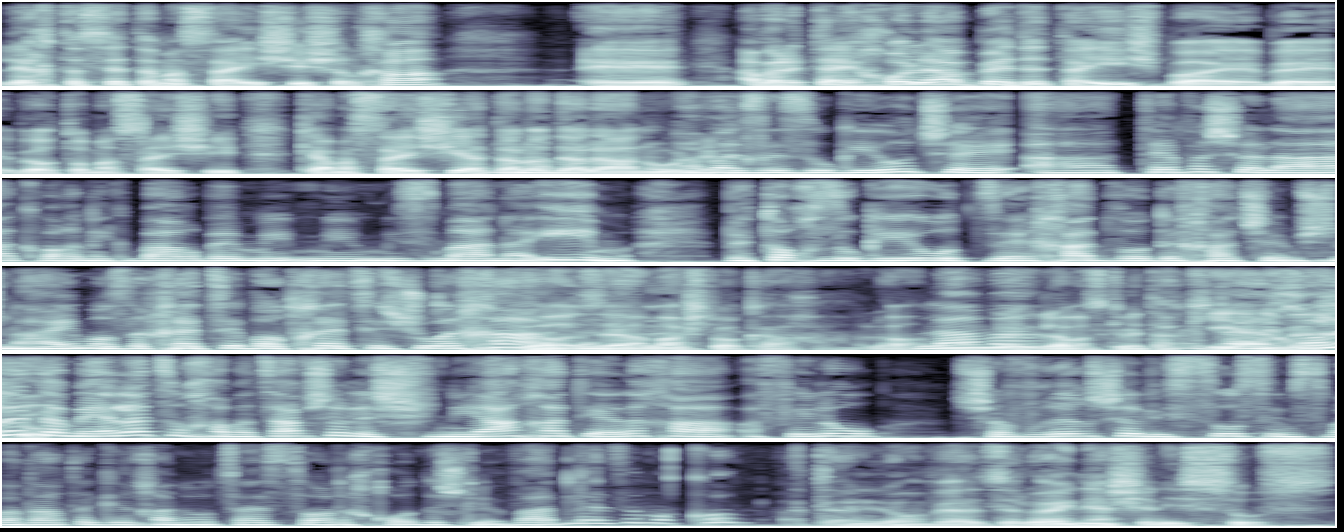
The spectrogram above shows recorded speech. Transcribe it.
לך תעשה את המסע האישי שלך, אבל אתה יכול לאבד את האיש באותו מסע אישי, כי המסע האישי, אתה לא יודע לאן הוא הולך. אבל זו זוגיות שהטבע שלה כבר נקבע הרבה מזמן. האם בתוך זוגיות זה אחד ועוד אחד שהם שניים, או זה חצי ועוד חצי שהוא אחד? לא, זה ממש לא ככה. לא, למה? לא מסכים איתך, אתה כי אני אומר יכול לדמיין לעצמך מצב שלשנייה אחת יהיה לך אפילו שבריר של היסוס עם סמדר תגיד לך, אני רוצה לנסוע לחודש לבד לאיזה מקום? אתה- אני לא מבין, זה לא עניין של היסוס.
